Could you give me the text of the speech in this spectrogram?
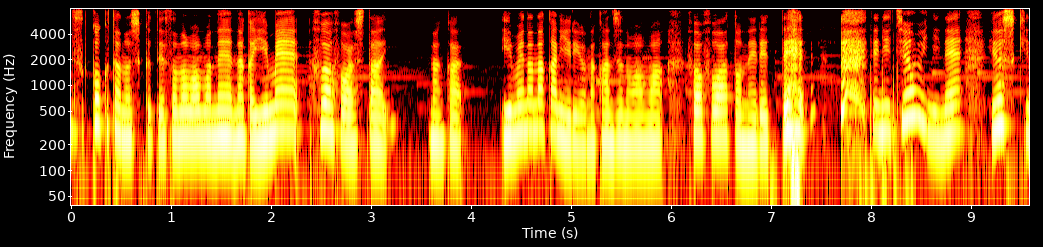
すっごく楽しくてそのままねなんか夢ふわふわしたなんか夢の中にいるような感じのままふわふわと寝れてで 日曜日にねよし昨日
